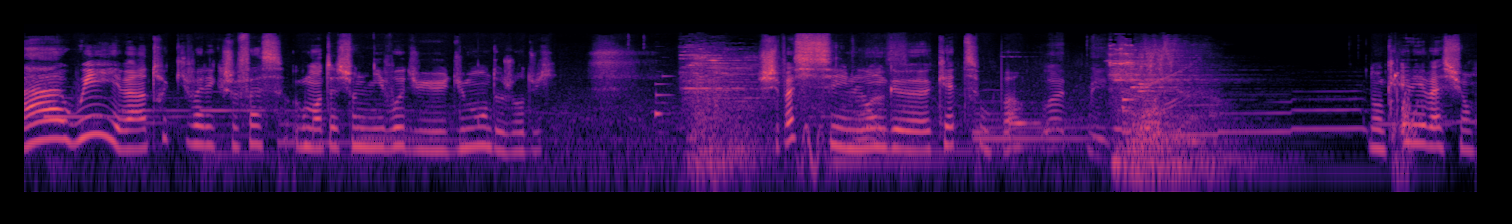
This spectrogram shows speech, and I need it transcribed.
Ah oui, il y avait un truc qu'il fallait que je fasse. Augmentation de niveau du, du monde aujourd'hui. Je sais pas si c'est une longue euh, quête ou pas. Donc élévation.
